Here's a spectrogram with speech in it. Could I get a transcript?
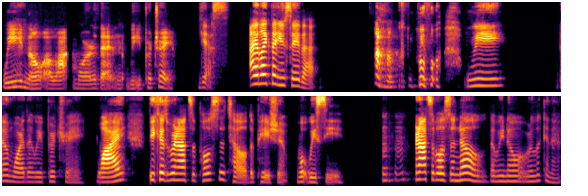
We know a lot more than we portray. Yes. I like that you say that. You. we know more than we portray. Why? Because we're not supposed to tell the patient what we see. Mhm. We're not supposed to know that we know what we're looking at.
